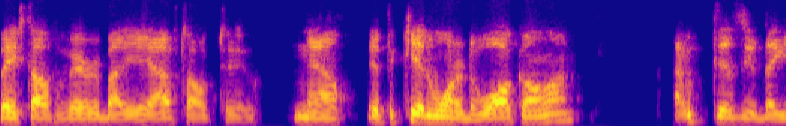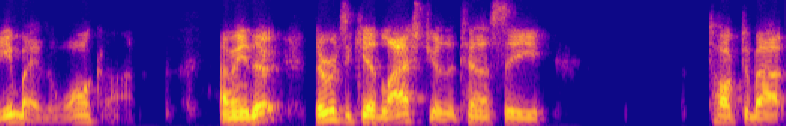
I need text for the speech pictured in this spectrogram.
based off of everybody I've talked to. Now, if a kid wanted to walk on, I mean, Tennessee would take anybody to walk on. I mean, there there was a kid last year that Tennessee talked about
